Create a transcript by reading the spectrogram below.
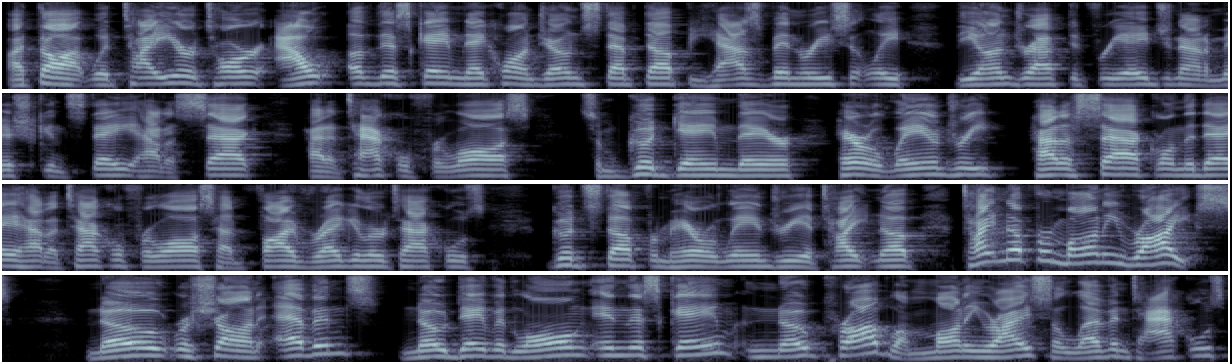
I thought with Teair Tart out of this game, Naquon Jones stepped up. He has been recently the undrafted free agent out of Michigan State, had a sack, had a tackle for loss. Some good game there. Harold Landry had a sack on the day, had a tackle for loss, had five regular tackles. Good stuff from Harold Landry. A tighten up. Tighten up for Monty Rice. No Rashaan Evans, no David Long in this game, no problem. Monty Rice, 11 tackles,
